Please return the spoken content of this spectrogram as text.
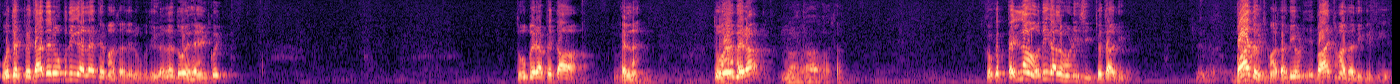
ਉਥੇ ਪਿਤਾ ਦੇ ਰੂਪ ਦੀ ਗੱਲ ਹੈ ਇੱਥੇ ਮਾਤਾ ਦੇ ਰੂਪ ਦੀ ਗੱਲ ਹੈ ਦੋਏ ਹੈ ਹੀ। ਤੂੰ ਮੇਰਾ ਪਿਤਾ ਪਹਿਲਾਂ ਤੂੰ ਹੈ ਮੇਰਾ ਮਾਤਾ। ਪਹਿਲਾਂ ਉਹਦੀ ਗੱਲ ਹੋਣੀ ਸੀ ਪਿਤਾ ਦੀ। ਬਾਅਦ ਵਿੱਚ ਮਾਤਾ ਦੀ ਹੋਣੀ ਸੀ, ਬਾਅਦ ਚ ਮਾਤਾ ਦੀ ਕੀਤੀ ਹੈ।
